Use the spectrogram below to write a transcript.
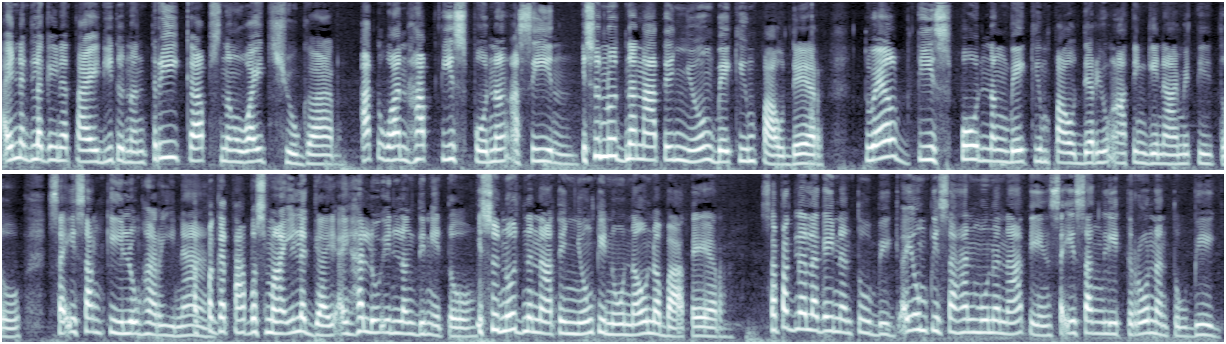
ay naglagay na tayo dito ng 3 cups ng white sugar at 1 half teaspoon ng asin. Isunod na natin yung baking powder. 12 teaspoon ng baking powder yung ating ginamit dito sa isang kilong harina. At pagkatapos mailagay ay haluin lang din ito. Isunod na natin yung tinunaw na butter. Sa paglalagay ng tubig ay umpisahan muna natin sa isang litro ng tubig.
